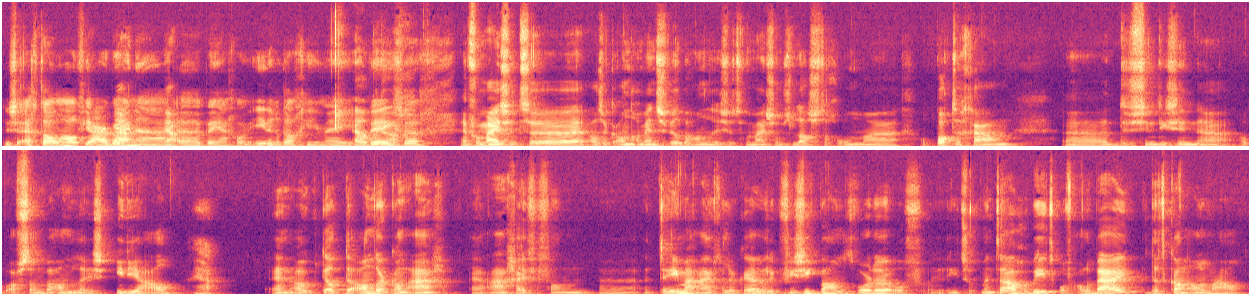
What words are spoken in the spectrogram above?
Dus echt al een half jaar bijna ja. ben jij gewoon iedere dag hiermee Elke bezig. En voor mij is het, als ik andere mensen wil behandelen, is het voor mij soms lastig om op pad te gaan. Dus in die zin, op afstand behandelen is ideaal. Ja. En ook dat de ander kan eh, aangeven van eh, het thema eigenlijk. Hè? Wil ik fysiek behandeld worden of iets op mentaal gebied of allebei. Dat kan allemaal.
